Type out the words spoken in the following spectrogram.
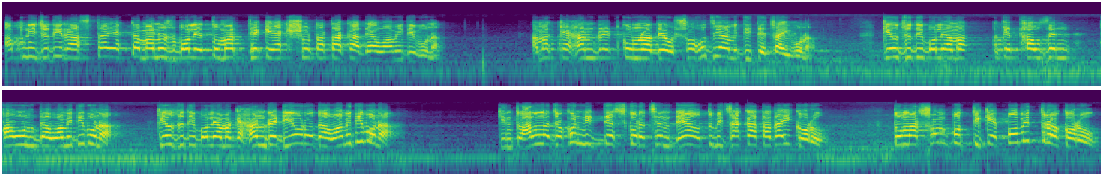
আপনি যদি রাস্তায় একটা মানুষ বলে, তোমার থেকে একশোটা টাকা দেও, আমি দিব না। আমাকে হান্ড্রেড কোনরা দেও, সহজে আমি দিতে চাইব না। কেউ যদি বলে, আমাকে থাউজেন্ড পাউন্ড দাও, আমি দিব না। কেউ যদি বলে, আমাকে হান্ড্রেড ইউরো দাও, আমি দিব না। কিন্তু আল্লাহ যখন নির্দেশ করেছেন, দেও, তুমি জাকাত আদায় করো। তোমার সম্পত্তিকে পবিত্র করো।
